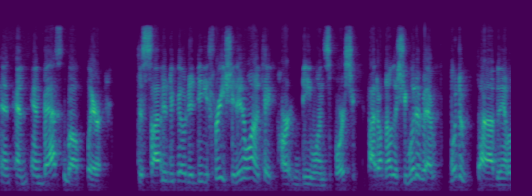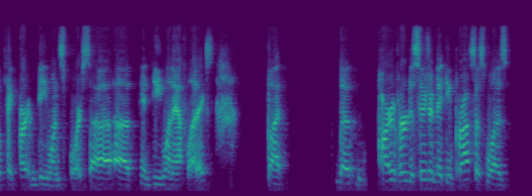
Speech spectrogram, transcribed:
and and and basketball player, decided to go to D three. She didn't want to take part in D one sports. I don't know that she would have would have uh, been able to take part in D one sports uh, uh in D one athletics, but the part of her decision making process was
